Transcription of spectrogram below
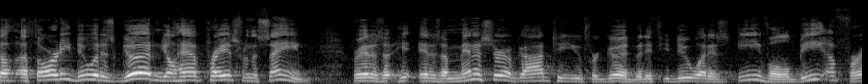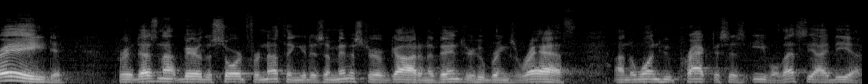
authority? Do what is good, and you'll have praise from the same. For it is, a, it is a minister of God to you for good. But if you do what is evil, be afraid. For it does not bear the sword for nothing. It is a minister of God, an avenger who brings wrath on the one who practices evil. That's the idea.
